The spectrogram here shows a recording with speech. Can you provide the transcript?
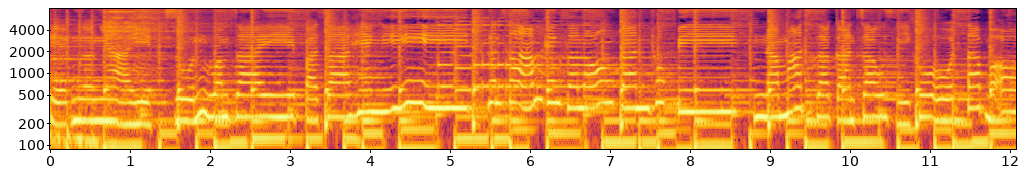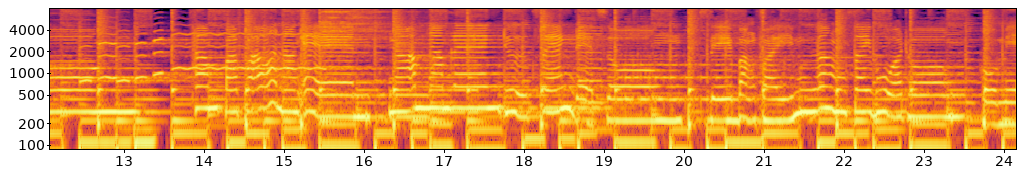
เขตเมืองใหญ่ ศูนย์รวมใจปราสาแห่งนี้เดือนสามเพลงสลองกันทุกปี นามัสการเจ้าสีโคตตาบองทำป่าฟ้านางแอน งามยามแรงถึกแสงแดดส่องเสบังไฟเมืองใส่บัวทองพ่อแม่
